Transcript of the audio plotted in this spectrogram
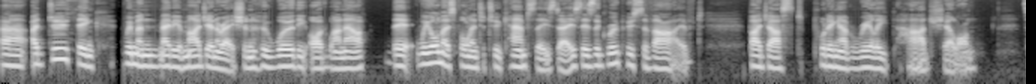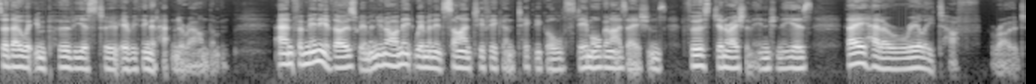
Uh, I do think women, maybe of my generation, who were the odd one out, we almost fall into two camps these days. There's the group who survived by just putting a really hard shell on. So they were impervious to everything that happened around them. And for many of those women, you know, I meet women in scientific and technical STEM organisations, first generation of engineers, they had a really tough road.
